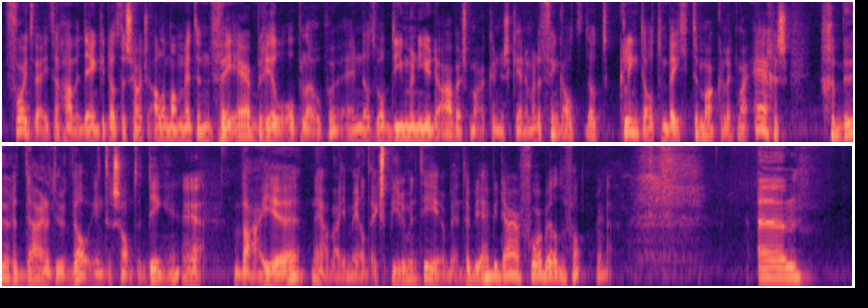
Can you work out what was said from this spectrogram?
voor het gaan we denken dat we straks allemaal met een VR-bril oplopen. En dat we op die manier de arbeidsmarkt kunnen scannen. Maar dat, vind ik altijd, dat klinkt altijd een beetje te makkelijk. Maar ergens gebeuren daar natuurlijk wel interessante dingen. Ja. Waar, je, nou ja, waar je mee aan het experimenteren bent. Heb je, heb je daar voorbeelden van? Ehm,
